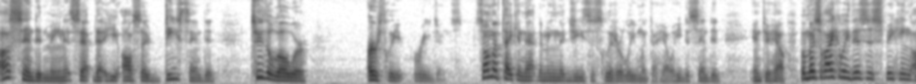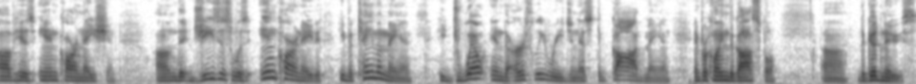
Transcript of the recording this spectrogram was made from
ascended mean except that he also descended to the lower earthly regions. Some have taken that to mean that Jesus literally went to hell. He descended into hell. But most likely, this is speaking of his incarnation. Um, that Jesus was incarnated, he became a man, he dwelt in the earthly region as the God man and proclaimed the gospel, uh, the good news.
